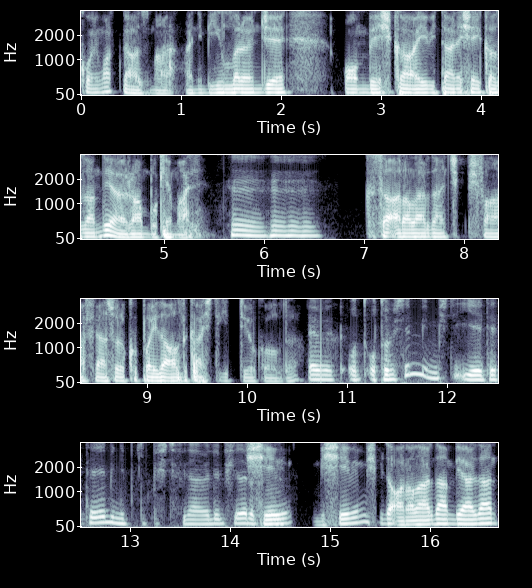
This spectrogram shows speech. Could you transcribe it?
koymak lazım ha. Hani bir yıllar önce 15K'yı bir tane şey kazandı ya Rambo Kemal. Kısa aralardan çıkmış falan filan sonra kupayı da aldı kaçtı gitti yok oldu. Evet ot- otobüse mi binmişti? İETT'ye binip gitmişti falan öyle bir şeyler şey bir şey binmiş bir de aralardan bir yerden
